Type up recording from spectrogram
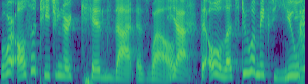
But we're also teaching our kids that as well. Yeah. That oh, let's do what makes you, You happy.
